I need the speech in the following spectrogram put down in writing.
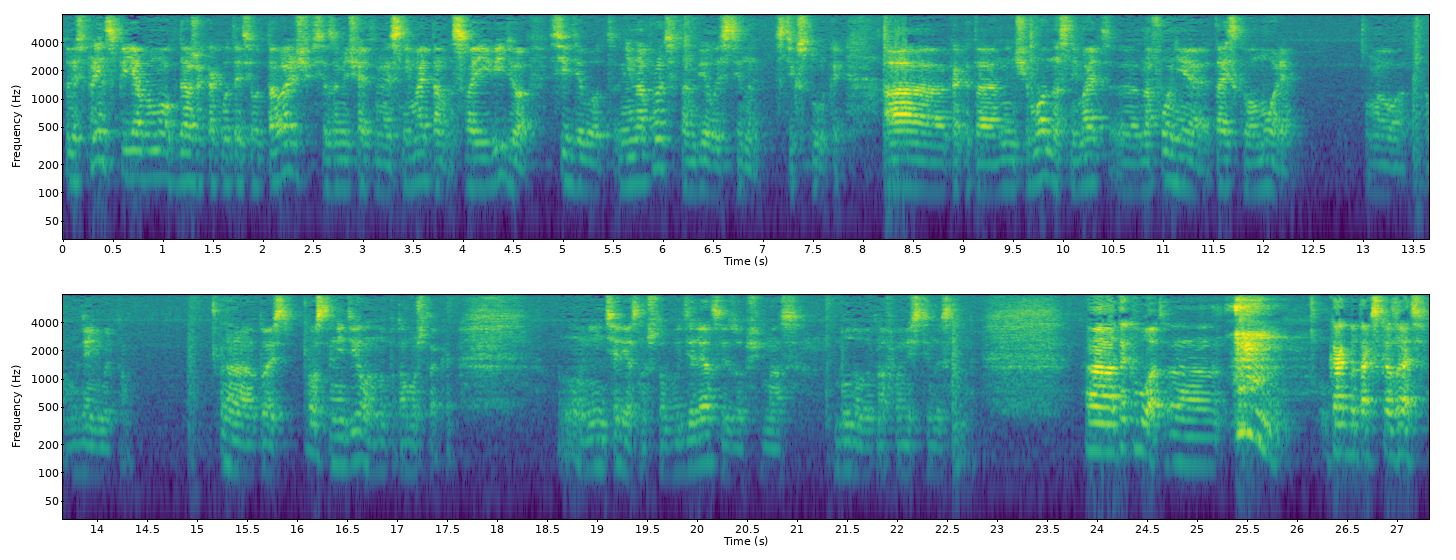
То есть, в принципе, я бы мог даже, как вот эти вот товарищи, все замечательные, снимать там свои видео, сидя вот не напротив там белой стены с текстуркой, а, как это нынче модно, снимать э, на фоне Тайского моря, вот, там, где-нибудь там. А, то есть, просто не дело, ну, потому что, как, ну, неинтересно, чтобы выделяться из общей массы. Буду вот на фоне стены снимать. А, так вот, э, как бы так сказать,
